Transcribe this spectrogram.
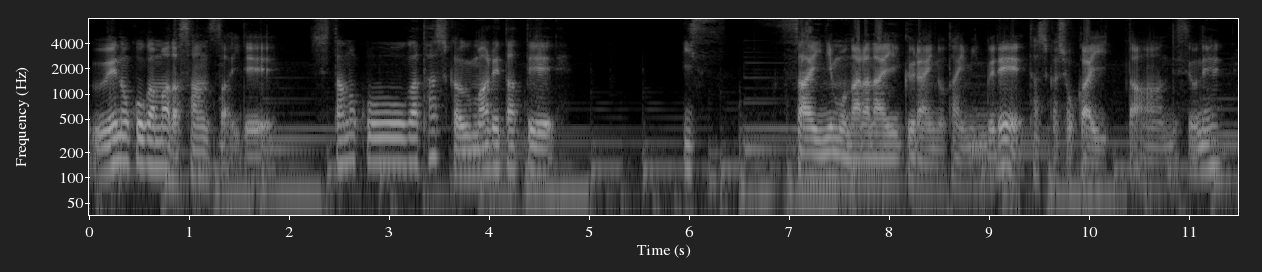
上の子がまだ3歳で、下の子が確か生まれたて1歳にもならないぐらいのタイミングで、確か初回行ったんですよね。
